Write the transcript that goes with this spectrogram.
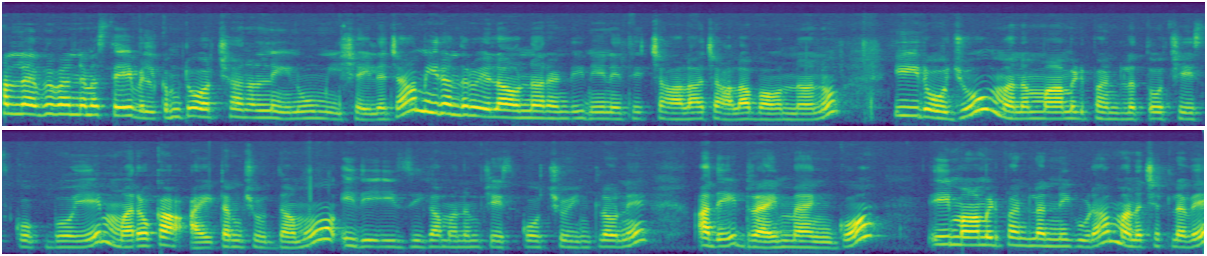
హలో ఎవ్రీవన్ నమస్తే. వెల్కమ్ టు అవర్ ఛానల్ నేను మీ శైలజ. మీరందరూ ఎలా ఉన్నారండి? నేనైతే చాలా చాలా బాగున్నాను. ఈరోజు మనం మామిడి పండ్లతో చేసుకోబోయే మరొక ఐటెం చూద్దాము. ఇది ఈజీగా మనం చేసుకోవచ్చు ఇంట్లోనే. అదే డ్రై మ్యాంగో. ఈ మామిడి పండ్లన్నీ కూడా మన చెట్లవే.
